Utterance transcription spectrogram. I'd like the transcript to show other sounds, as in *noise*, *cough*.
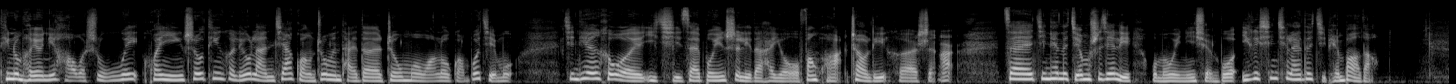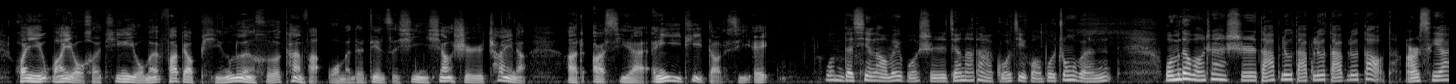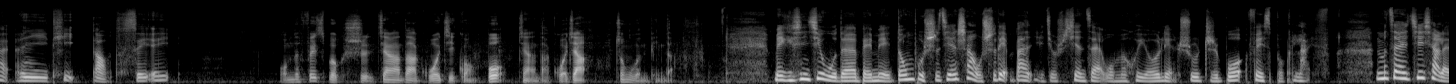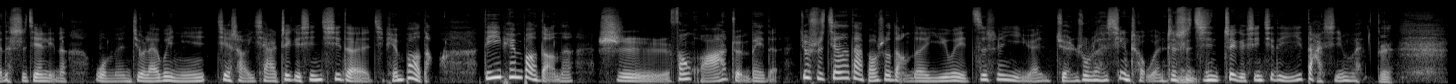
听众朋友，你好，我是吴威，欢迎收听和浏览加广中文台的周末网络广播节目。今天和我一起在播音室里的还有方华、赵黎和沈二。在今天的节目时间里，我们为您选播一个星期来的几篇报道。欢迎网友和听友们发表评论和看法。我们的电子信箱是 china at r c i n e t dot c a。我们的新浪微博是加拿大国际广播中文，我们的网站是 www.dot.rcinet.dot.ca，我们的 Facebook 是加拿大国际广播加拿大国家中文频道。每个星期五的北美东部时间上午十点半，也就是现在，我们会有脸书直播 Facebook Live。那么在接下来的时间里呢，我们就来为您介绍一下这个星期的几篇报道。第一篇报道呢是方华准备的，就是加拿大保守党的一位资深议员卷入了性丑闻，这是今这个星期的一大新闻。对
